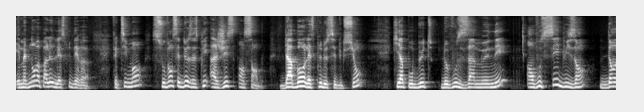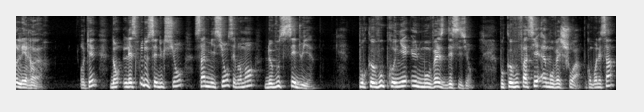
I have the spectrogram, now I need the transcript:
et maintenant, on va parler de l'esprit d'erreur. Effectivement, souvent ces deux esprits agissent ensemble. D'abord, l'esprit de séduction, qui a pour but de vous amener en vous séduisant dans l'erreur. OK? Donc, l'esprit de séduction, sa mission, c'est vraiment de vous séduire pour que vous preniez une mauvaise décision, pour que vous fassiez un mauvais choix. Vous comprenez ça?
